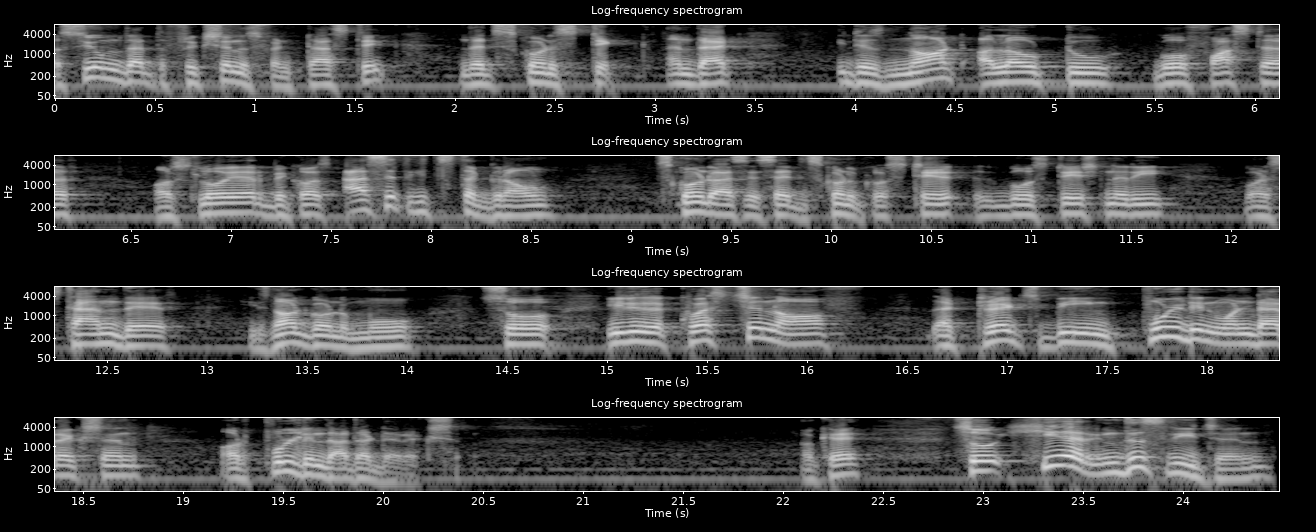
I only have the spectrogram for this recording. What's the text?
assume that the friction is fantastic and that it is going to stick and that it is not allowed to go faster or slower because as it hits the ground it is going to as I said it is going to go, sta go stationary, going to stand there, he is not going to move. So, it is a question of the threads being pulled in one direction or pulled in the other direction. Okay. So, here in this region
